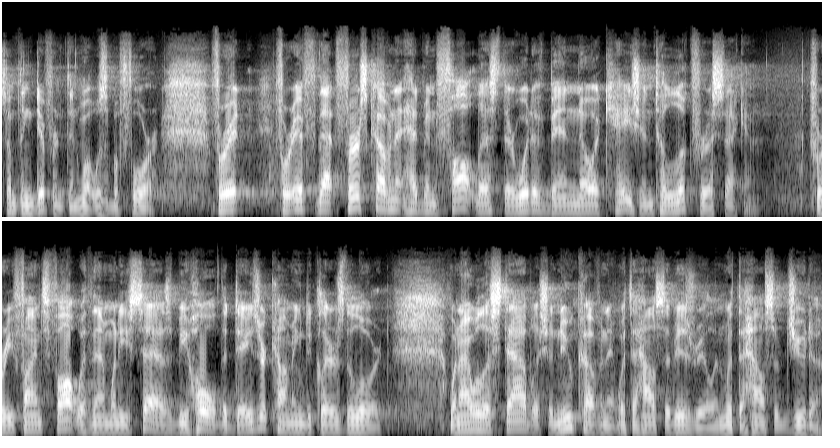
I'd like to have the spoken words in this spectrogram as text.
something different than what was before. For it for if that first covenant had been faultless, there would have been no occasion to look for a second. For he finds fault with them when he says, Behold, the days are coming, declares the Lord, when I will establish a new covenant with the house of Israel and with the house of Judah,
